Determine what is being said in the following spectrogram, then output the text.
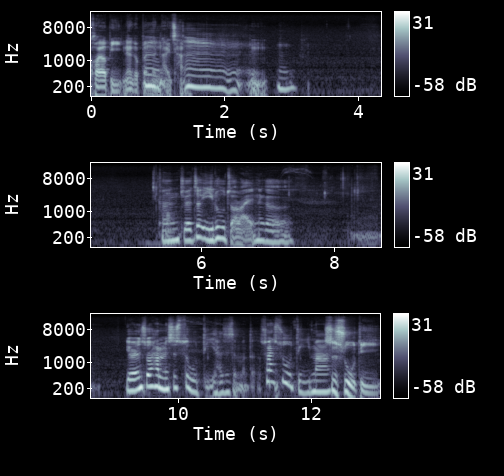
快要比那个本人还惨。嗯嗯嗯嗯嗯。嗯可能觉得这一路走来，那个，嗯，有人说他们是宿敌还是什么的，算宿敌吗？是宿敌，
